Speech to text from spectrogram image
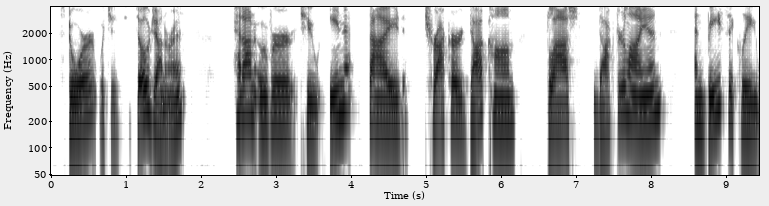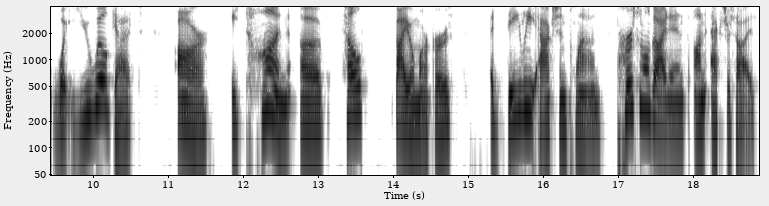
store, which is so generous. Head on over to insidetracker.com slash Dr. Lyon and basically, what you will get are a ton of health biomarkers, a daily action plan, personal guidance on exercise,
